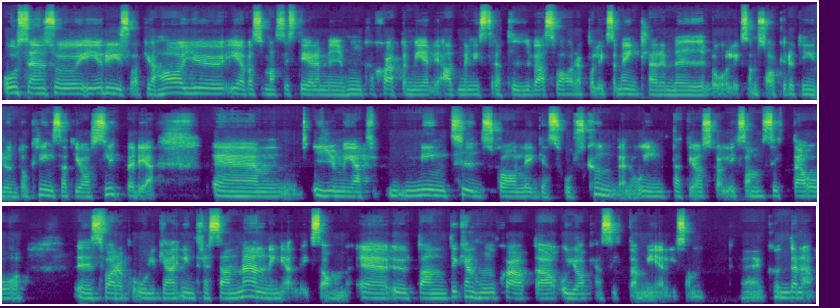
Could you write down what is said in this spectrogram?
Och sen så är det ju så att jag har ju Eva som assisterar mig. Hon kan sköta mer det administrativa, svara på liksom enklare mejl och liksom saker och ting runt omkring så att jag slipper det. Ehm, I och med att min tid ska läggas hos kunden och inte att jag ska liksom sitta och eh, svara på olika intresseanmälningar. Liksom. Eh, utan det kan hon sköta och jag kan sitta med liksom, eh, kunderna.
